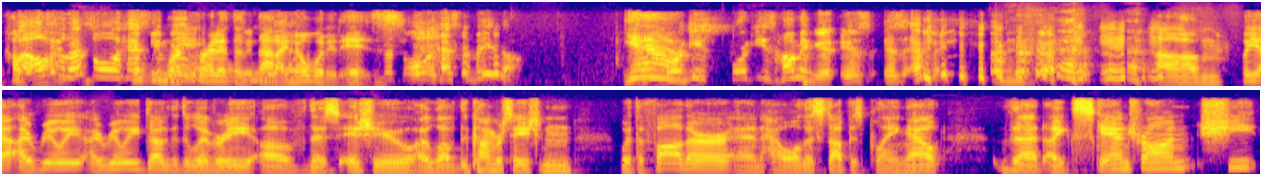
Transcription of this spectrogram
come well, on. that's all it has give me to more credit than that i know what it is. That's all it has to be, though. Yeah. Porgy's, Porgy's humming it is is epic. um but yeah i really i really dug the delivery of this issue. I love the conversation with the father and how all this stuff is playing out. That like scantron sheet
